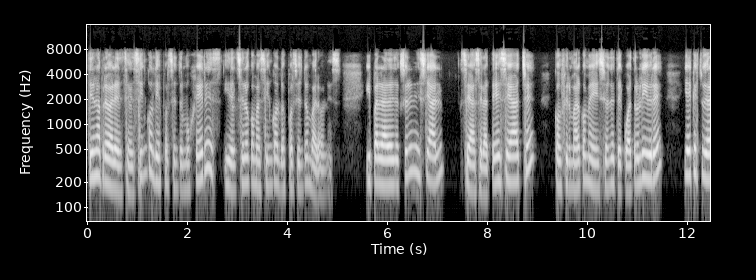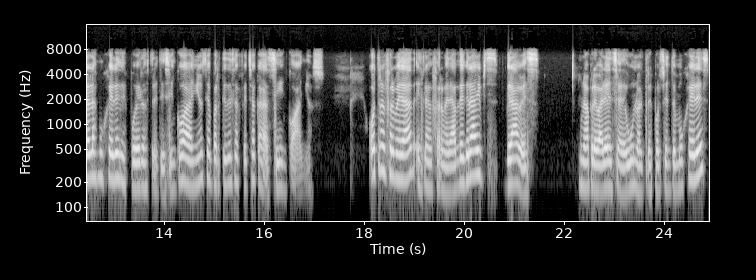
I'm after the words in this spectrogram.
tienen una prevalencia del 5 al 10% en mujeres y del 0,5 al 2% en varones. Y para la detección inicial se hace la TSH, confirmar con medición de T4 libre y hay que estudiar a las mujeres después de los 35 años y a partir de esa fecha cada 5 años. Otra enfermedad es la enfermedad de graves una prevalencia de 1 al 3% en mujeres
